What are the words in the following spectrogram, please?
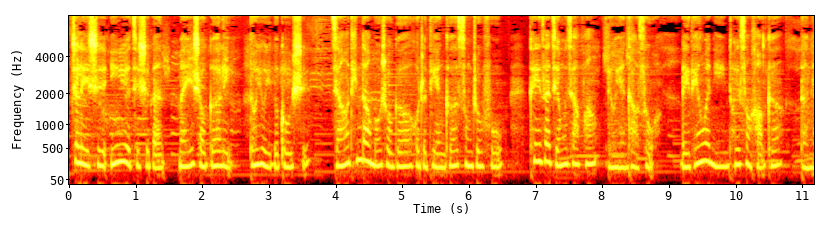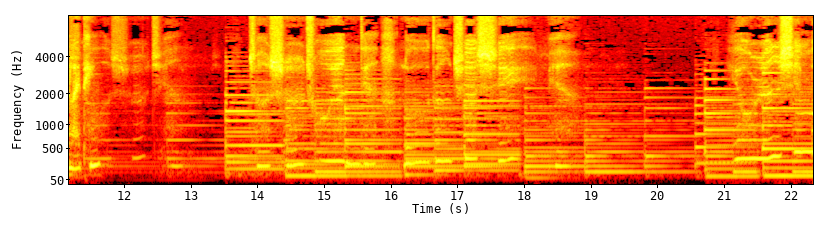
这里是音乐记事本，每一首歌里都有一个故事。想要听到某首歌或者点歌送祝福。可以在节目下方留言告诉我，每天为您推送好歌，等你来听。这是出烟点，路灯却熄灭，有人心不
